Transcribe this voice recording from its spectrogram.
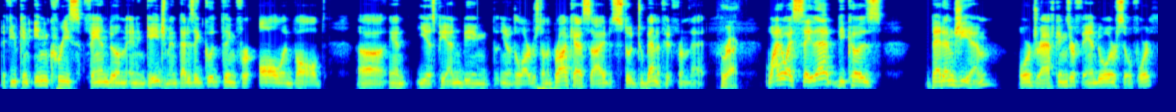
if you can increase fandom and engagement, that is a good thing for all involved. Uh, and ESPN, being you know the largest on the broadcast side, stood to benefit from that. Correct. Why do I say that? Because BetMGM or DraftKings or FanDuel or so forth,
